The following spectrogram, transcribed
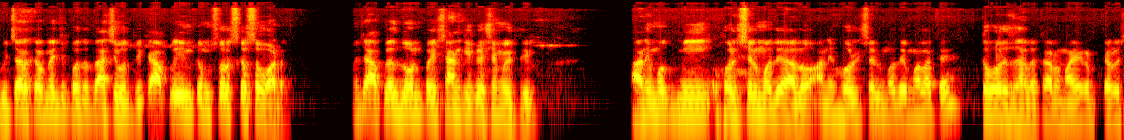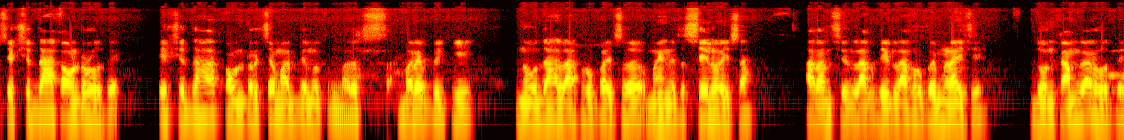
विचार करण्याची पद्धत अशी होती की आपलं इन्कम सोर्स कसं वाढेल? म्हणजे आपल्याला दोन पैसे आणखी कसे मिळतील? आणि मग मी होलसेलमध्ये आलो आणि होलसेलमध्ये मला ते कव्हर झालं. कारण माझ्याकडे त्यावेळेस एकशे दहा काउंटर होते. एकशे दहा काउंटरच्या माध्यमातून मला बऱ्यापैकी नऊ दहा लाख रुपयाचं महिन्याचा सेल व्हायचा. आरामशीर लाख दीड लाख रुपये मिळायचे. दोन कामगार होते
